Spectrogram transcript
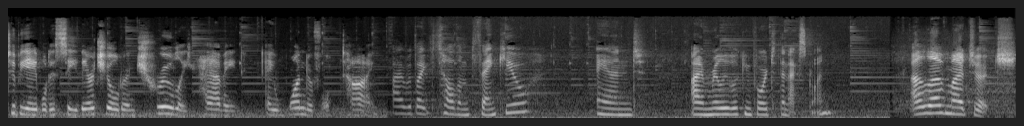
to be able to see their children truly having a wonderful time. I would like to tell them thank you and I'm really looking forward to the next one. I love my church.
